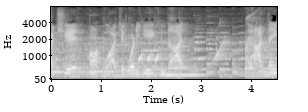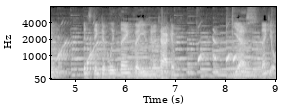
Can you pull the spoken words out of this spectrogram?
Watch it. Watch it, Whattageek. Do not, do not think, instinctively think that you can attack him. Yes, thank you.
